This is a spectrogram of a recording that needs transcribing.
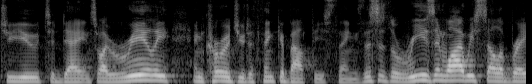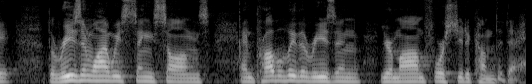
to you today. And so I really encourage you to think about these things. This is the reason why we celebrate, the reason why we sing songs, and probably the reason your mom forced you to come today.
